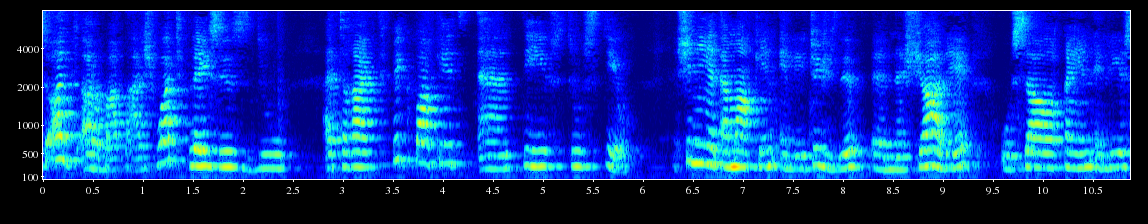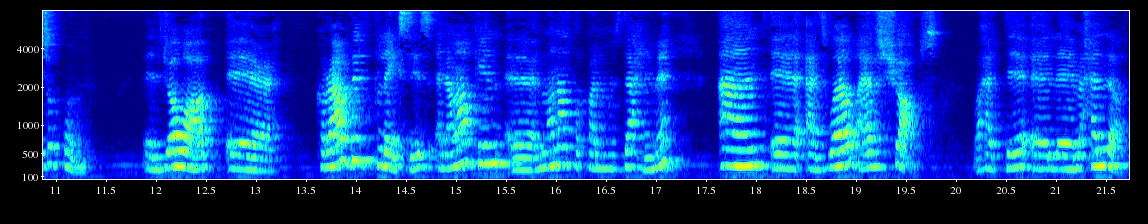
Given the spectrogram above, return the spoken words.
سؤال 14 What places do attract pickpockets and thieves to steal? شنو هي الأماكن اللي تجذب النشالة والسارقين اللي يسرقون؟ الجواب uh, crowded places الأماكن uh, المناطق المزدحمة and uh, as well as shops وحتى المحلات.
